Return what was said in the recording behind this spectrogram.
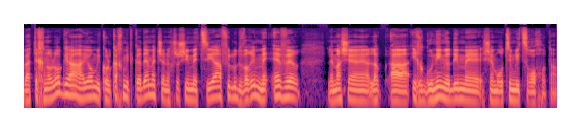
והטכנולוגיה היום היא כל כך מתקדמת, שאני חושב שהיא מציעה אפילו דברים מעבר למה שהארגונים יודעים אה, שהם רוצים לצרוך אותם.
